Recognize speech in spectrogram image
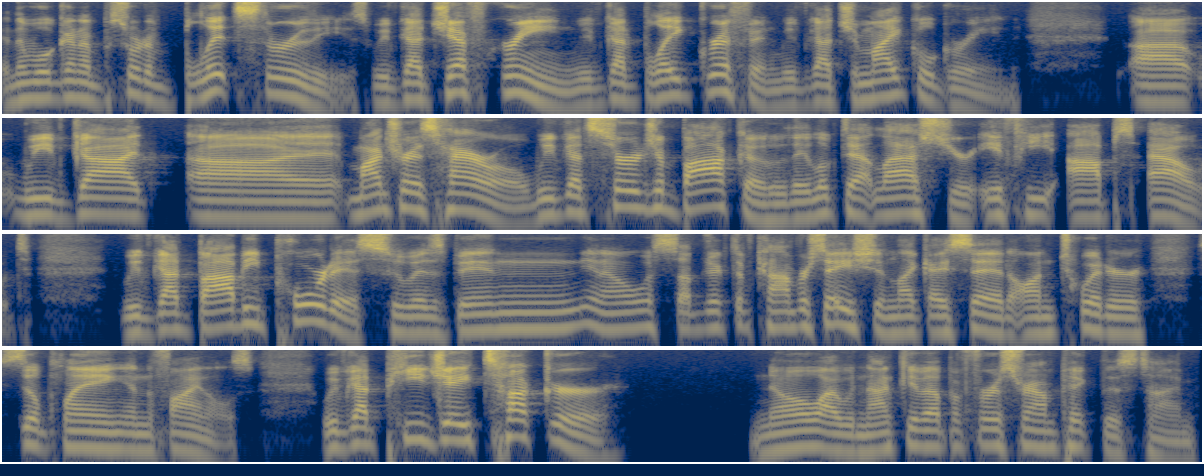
and then we're going to sort of blitz through these. We've got Jeff Green, we've got Blake Griffin, we've got JaMychal Green, uh, we've got uh, Montrezl Harrell, we've got Serge Ibaka, who they looked at last year if he opts out. We've got Bobby Portis, who has been, you know, a subject of conversation, like I said, on Twitter, still playing in the finals. We've got PJ Tucker. No, I would not give up a first round pick this time.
